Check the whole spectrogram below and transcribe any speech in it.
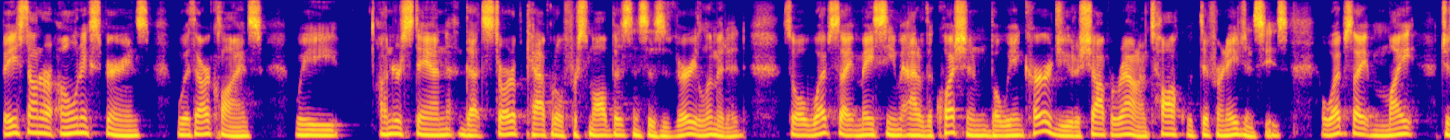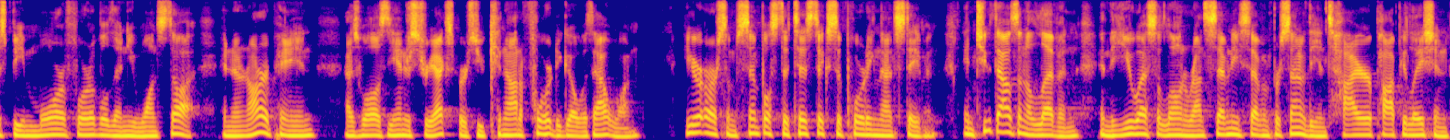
Based on our own experience with our clients, we understand that startup capital for small businesses is very limited. So a website may seem out of the question, but we encourage you to shop around and talk with different agencies. A website might just be more affordable than you once thought. And in our opinion, as well as the industry experts, you cannot afford to go without one. Here are some simple statistics supporting that statement. In 2011, in the US alone, around 77% of the entire population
